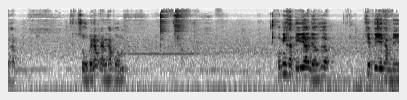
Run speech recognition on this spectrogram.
นะครับ สู่ไปน้ำกันครับ ผม ผมมีคติอย่างเดียวคือคิดดีทำดี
